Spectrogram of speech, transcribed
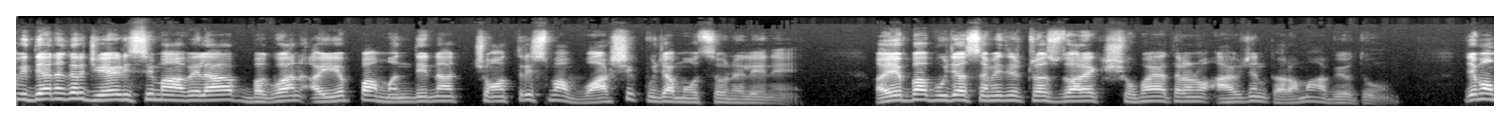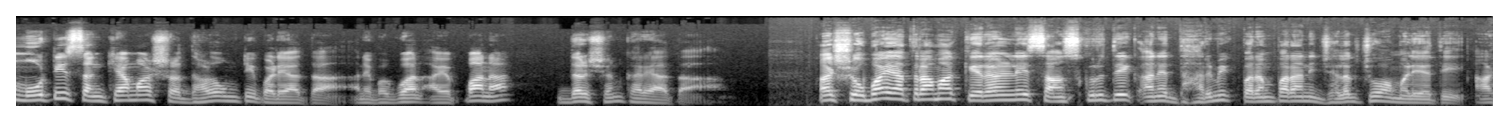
વિદ્યાનગર જીઆઈડીસીમાં આવેલા ભગવાન અયપ્પા મંદિરના ચોત્રીસમાં વાર્ષિક પૂજા મહોત્સવને લઈને અયપ્પા પૂજા સમિતિ ટ્રસ્ટ દ્વારા એક શોભાયાત્રાનું આયોજન કરવામાં આવ્યું હતું, જેમાં મોટી સંખ્યામાં શ્રદ્ધાળુઓ ઉમટી પડ્યા હતા અને ભગવાન અયપ્પાના દર્શન કર્યા હતા. આ શોભાયાત્રામાં કેરળની સાંસ્કૃતિક અને ધાર્મિક પરંપરાની ઝલક જોવા મળી હતી. આ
